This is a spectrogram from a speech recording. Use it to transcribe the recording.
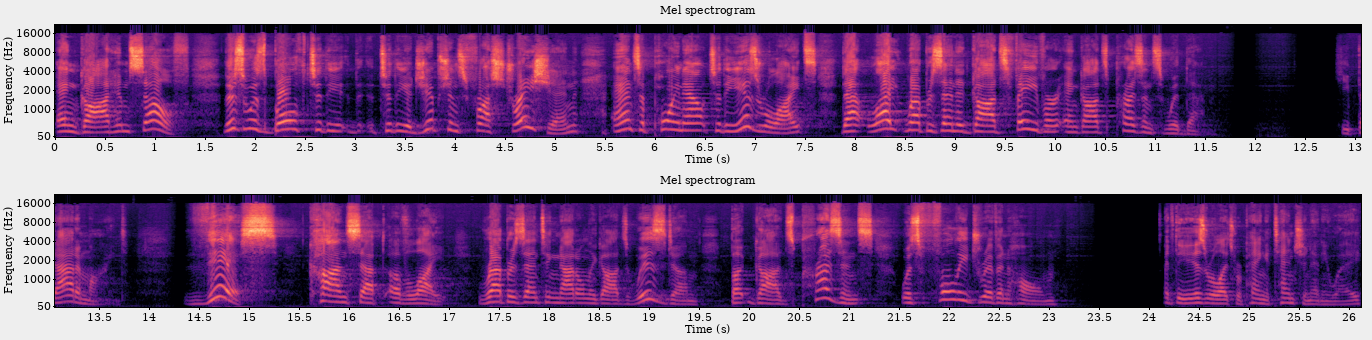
and God Himself. This was both to the, to the Egyptians' frustration and to point out to the Israelites that light represented God's favor and God's presence with them. Keep that in mind. This concept of light, representing not only God's wisdom, but God's presence, was fully driven home, if the Israelites were paying attention anyway,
